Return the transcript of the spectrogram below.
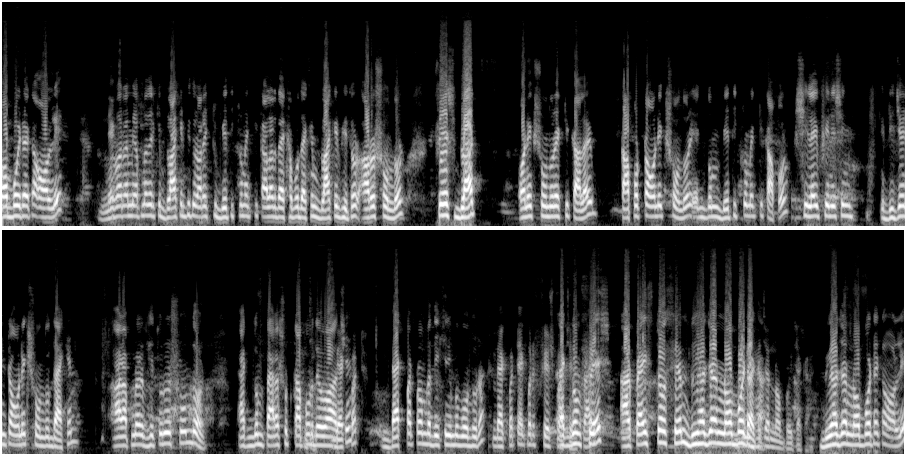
নব্বই টাকা অনলি এবার আমি আপনাদেরকে ব্ল্যাকের ভিতর আরেকটু ব্যতিক্রম একটি কালার দেখাবো। দেখেন ব্ল্যাকের ভিতর আরও সুন্দর ফ্রেশ ব্ল্যাক অনেক সুন্দর একটি কালার কাপড়টা অনেক সুন্দর একদম ব্যতিক্রম একটি কাপড়। সেলাই ফিনিশিং ডিজাইনটা অনেক সুন্দর দেখেন। আর আপনার ভেতরেও সুন্দর একদম প্যারাশুট কাপড় দেওয়া ব্যাক আছে পার্ট ব্যাক আমরা দেখে নিব বন্ধুরা। ব্যাকপার্টটা একবার ফ্রেশ একদম ফ্রেশ আর প্রাইসটাও সেম দুই হাজার নব্বই টাকা। হাজার নব্বই টাকা। দুই হাজার নব্বই টাকা অনলি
